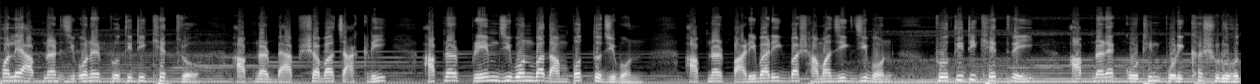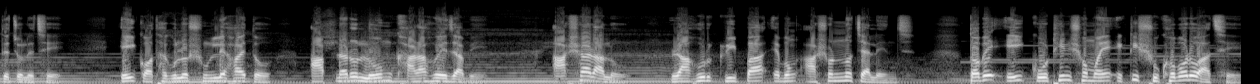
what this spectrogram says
ফলে আপনার জীবনের প্রতিটি ক্ষেত্র, আপনার ব্যবসা বা চাকরি, আপনার প্রেম জীবন বা দাম্পত্য জীবন, আপনার পারিবারিক বা সামাজিক জীবন প্রতিটি ক্ষেত্রেই আপনার এক কঠিন পরীক্ষা শুরু হতে চলেছে। এই কথাগুলো শুনলে হয়তো আপনারও লোম খাড়া হয়ে যাবে। আশার আলো, রাহুর কৃপা এবং আসন্ন চ্যালেঞ্জ। তবে এই কঠিন সময়ে একটি সুখবরও আছে।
